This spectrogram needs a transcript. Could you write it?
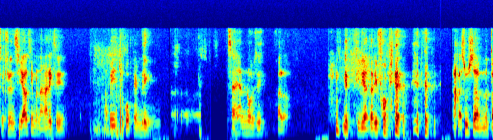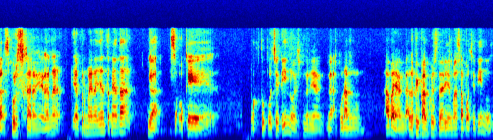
diferensial sih menarik sih, tapi cukup gambling saya no sih kalau dilihat dari formnya agak susah menebak Spurs sekarang ya karena ya permainannya ternyata nggak oke waktu Pochettino sebenarnya. Nggak kurang apa ya nggak lebih bagus dari masa Pochettino.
